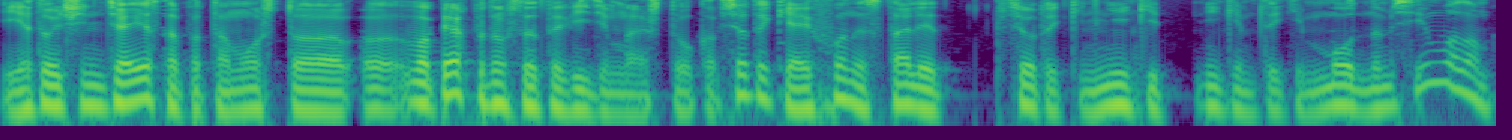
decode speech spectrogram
И это очень интересно, потому что, э, во-первых, потому что это видимая штука. Все-таки айфоны стали все-таки некий, неким таким модным символом.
